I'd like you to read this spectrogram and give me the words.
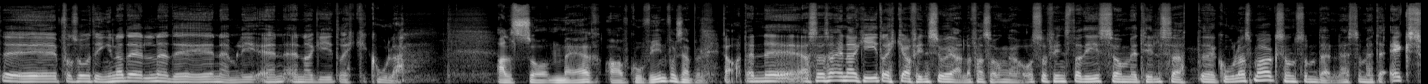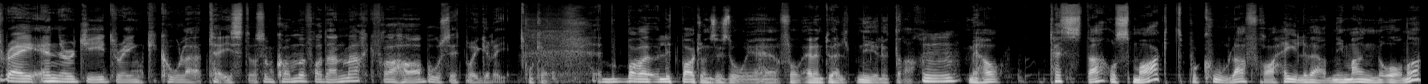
Det er for så vidt ingen av delene. Det er nemlig en energidrikk-cola. Altså mer av koffein, eksempel. Ja, den, er- altså Energidrikker finnes jo i alle fasonger, og så finnes det de som er tilsatt eh, colasmak, sånn som denne, som heter X-Ray Energy Drink Cola Taste, og som kommer fra Danmark, fra Habo sitt bryggeri. Ok. Bare litt bakgrunnshistorie her for eventuelt nye lyttere. Vi har testa og smakt på cola fra hele verden i mange år nå,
